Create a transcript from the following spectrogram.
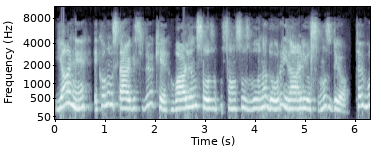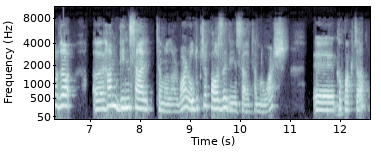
Yani Ekonomist dergisi diyor ki varlığın son- sonsuzluğuna doğru ilerliyorsunuz diyor. Tabi burada e, hem dinsel temalar var, oldukça fazla dinsel tema var e, kapakta.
